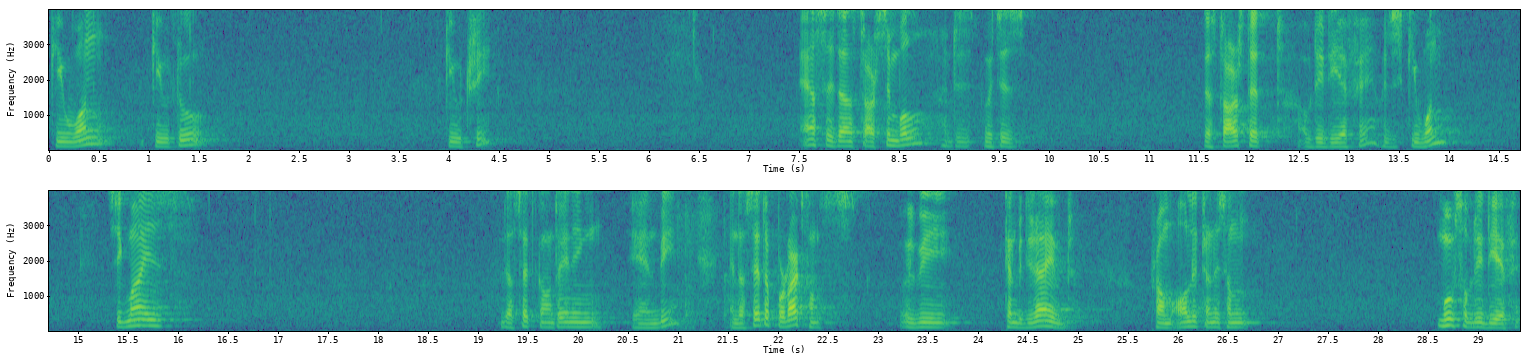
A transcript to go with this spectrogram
q 1, q 2, q 3. S is the star symbol which is the star state of the DFA which is q 1. Sigma is the set containing A and B and the set of productions will be can be derived from all the transition moves of the DFA.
